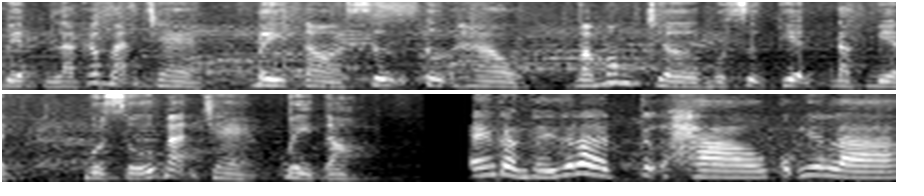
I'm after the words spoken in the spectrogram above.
biệt là các bạn trẻ, bày tỏ sự tự hào và mong chờ một sự kiện đặc biệt. Một số bạn trẻ bày tỏ. Em cảm thấy rất là tự hào cũng như là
